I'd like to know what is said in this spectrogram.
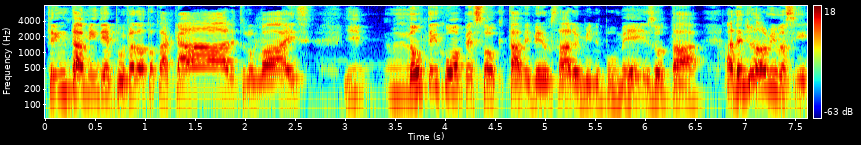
30 mil depois vai dar outra tacada e tudo mais. E não tem como uma pessoa que tá vivendo com salário mínimo por mês ou tá. Ah, dentro de um salário mínimo, assim,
